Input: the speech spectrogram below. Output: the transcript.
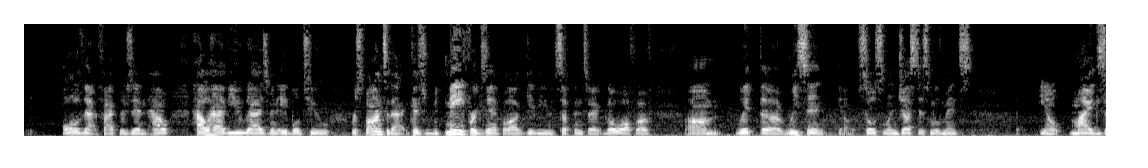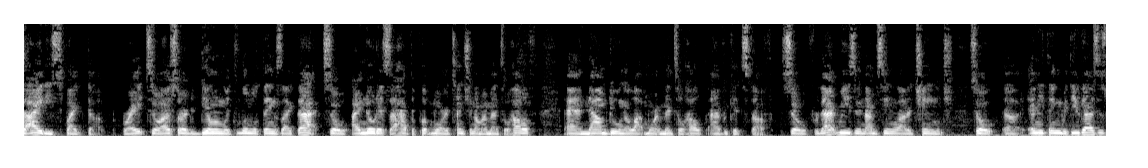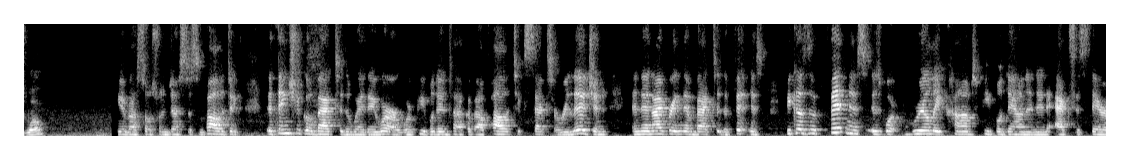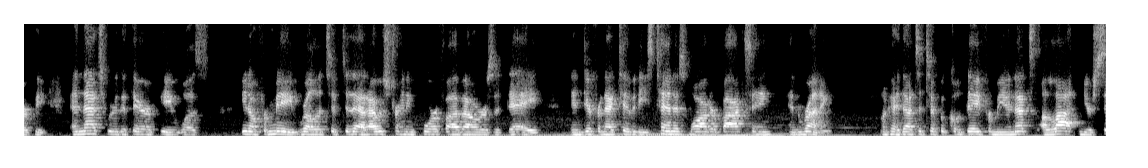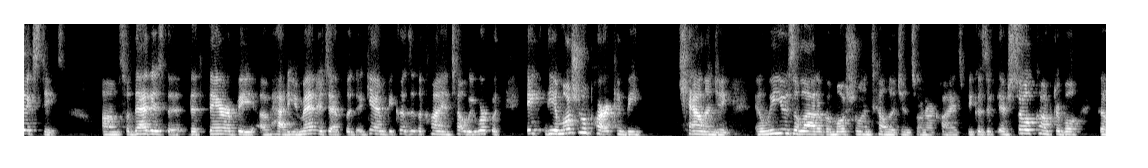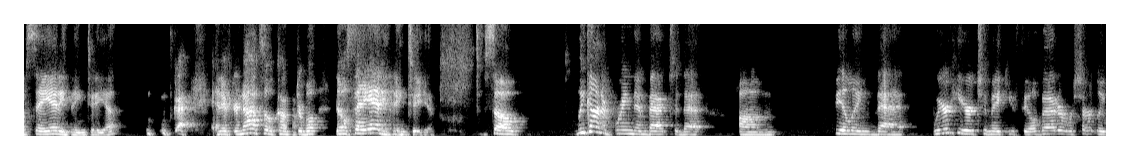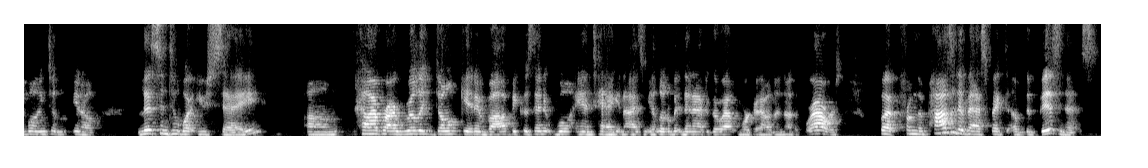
All of that factors in. How how have you guys been able to respond to that? Because with me for example i'll give you something to go off of um, with the recent you know social injustice movements you know my anxiety spiked up right? So I started dealing with little things like that. So I noticed I had to put more attention on my mental health. And now I'm doing a lot more mental health advocate stuff. So for that reason, I'm seeing a lot of change. So uh, anything with you guys as well? About social injustice and politics, the things should go back to the way they were, where people didn't talk about politics, sex, or religion. And then I bring them back to the fitness because the fitness is what really calms people down in an access therapy. And that's where the therapy was you know, for me, relative to that, I was training four or five hours a day in different activities tennis, water, boxing, and running. Okay, that's a typical day for me, and that's a lot in your 60s. Um, so that is the the therapy of how do you manage that. But again, because of the clientele we work with, it, the emotional part can be challenging, and we use a lot of emotional intelligence on our clients because if they're so comfortable, they'll say anything to you. and if they're not so comfortable, they'll say anything to you. So we kind of bring them back to that um, feeling that we're here to make you feel better. We're certainly willing to, you know, listen to what you say. Um, however, I really don't get involved because then it will antagonize me a little bit. And then I have to go out and work it out another four hours. But from the positive aspect of the business,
